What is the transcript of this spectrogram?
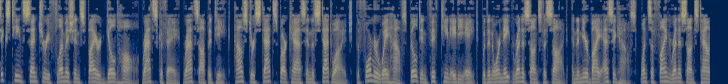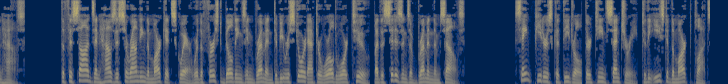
16th-century Flemish-inspired guild hall, Rathscafé, Rathsapotheek, Haus der Stadtsparkasse and the Stadtwaage, the former Weigh House built in 1588, with an ornate Renaissance façade, and the nearby Essighaus, once a fine Renaissance town house. The facades and houses surrounding the market square were the first buildings in Bremen to be restored after World War II, by the citizens of Bremen themselves. St. Peter's Cathedral 13th century, to the east of the Marktplatz,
